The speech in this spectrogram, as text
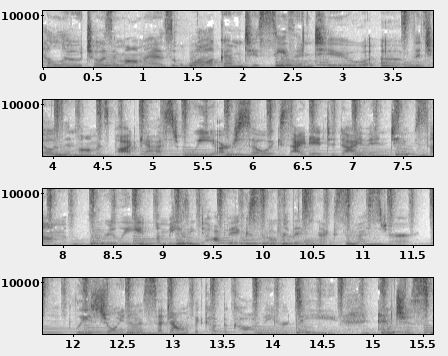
Hello, Chosen Mamas. Welcome to season two of the Chosen Mamas podcast. We are so excited to dive into some really amazing topics over this next semester. Please join us, sit down with a cup of coffee or tea, and just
